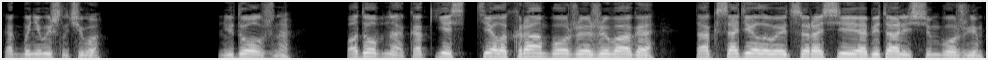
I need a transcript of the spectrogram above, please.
как бы не вышло чего. Не должно. Подобно, как есть тело храм Божия Живаго, так соделывается Россия обиталищем Божьим,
